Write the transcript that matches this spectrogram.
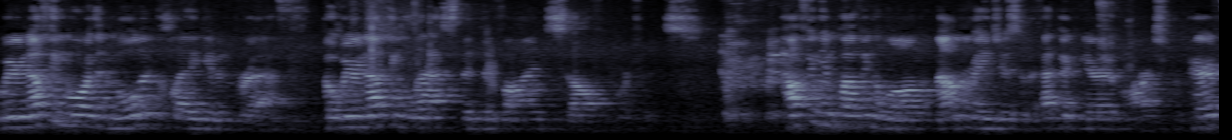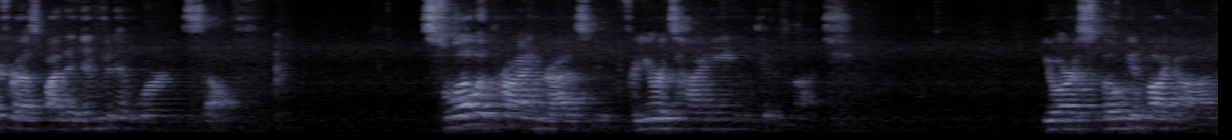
We are nothing more than molded clay given breath, but we are nothing less than divine self portraits. Puffing and puffing along mountain ranges of epic narrative arcs prepared for us by the infinite word itself. Swell with pride and gratitude, for you are tiny and given much. You are spoken by God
